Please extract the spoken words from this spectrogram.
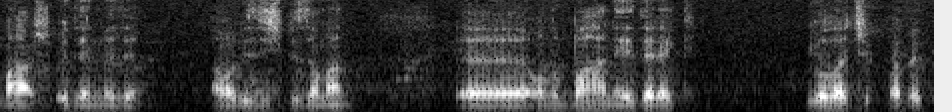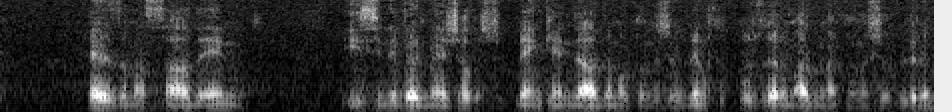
maaş ödenmedi. Ama biz hiçbir zaman e, onu bahane ederek yola çıkmadık. Her zaman sahada en iyisini vermeye çalıştık. Ben kendi adıma konuşabilirim, futbolcularım adına konuşabilirim.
